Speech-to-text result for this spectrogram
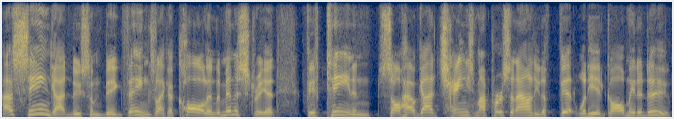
I've seen God do some big things, like a call into ministry at 15 and saw how God changed my personality to fit what He had called me to do.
